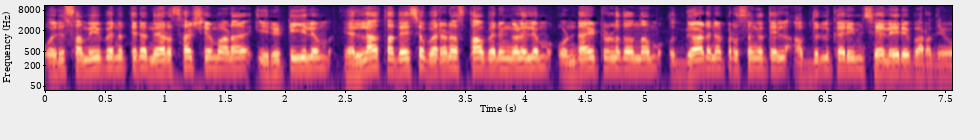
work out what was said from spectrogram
ഒരു സമീപനത്തിന്റെ നേർസാക്ഷ്യമാണ് ഇരിട്ടിയിലും എല്ലാ തദ്ദേശ ഭരണ സ്ഥാപനങ്ങളിലും ഉണ്ടായിട്ടുള്ളതെന്നും ഉദ്ഘാടന പ്രസംഗത്തിൽ അബ്ദുൽ കരീം ചേലേരി പറഞ്ഞു.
